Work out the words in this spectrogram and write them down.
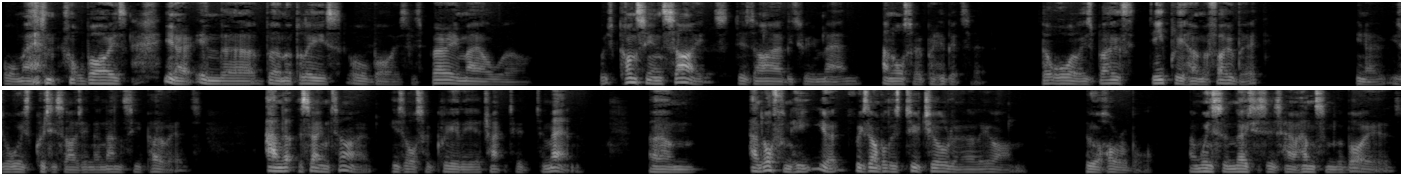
all men, all boys, you know, in the Burma police, all boys. this very male world, which constantly incites desire between men and also prohibits it. So Orwell is both deeply homophobic, you know, he's always criticizing the Nancy poets, and at the same time, he's also clearly attracted to men. Um, and often he, you know, for example, there's two children early on who are horrible, and Winston notices how handsome the boy is.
